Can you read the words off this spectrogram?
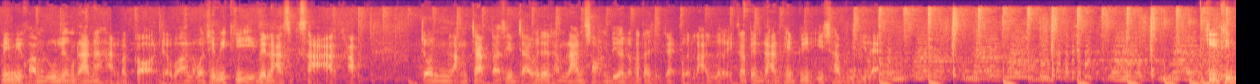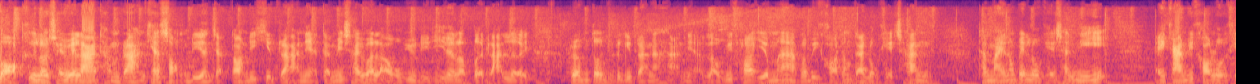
ไม่มีความรู้เรื่องร้านอาหารมาก่อน แต่ว่าเราก็ใช้วิธีเวลาศึกษาครับ จนหลังจากตัดสินใจว่าจะทำร้าน 2 เดือน แล้วก็ตัดสินใจเปิดร้านเลย ก็เป็นร้านเพนกวินอิชาบูนี่แหละทีที่บอกคือเราใช้เวลาทำร้านแค่ 2 เดือนจากตอนที่คิดร้านเนี่ยแต่ไม่ใช่ว่าเราอยู่ดีๆ แล้วเราเปิดร้านเลย เริ่มต้นธุรกิจร้านอาหารเนี่ยเราวิเคราะห์เยอะมาก เราวิเคราะห์ตั้งแต่โลเคชันทำไมต้องเป็นโลเคชันนี้ไอการวิเคราะห์โลเค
